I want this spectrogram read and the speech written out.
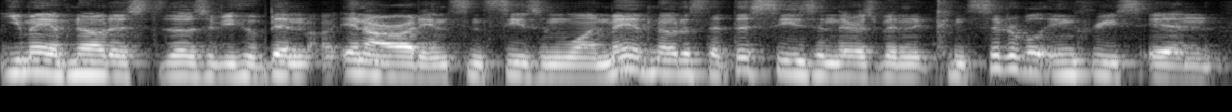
you may have noticed, those of you who've been in our audience since season one may have noticed that this season there's been a considerable increase in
